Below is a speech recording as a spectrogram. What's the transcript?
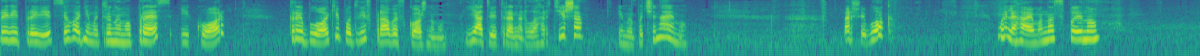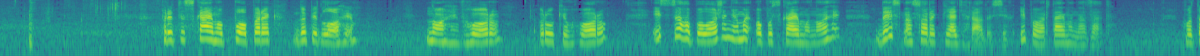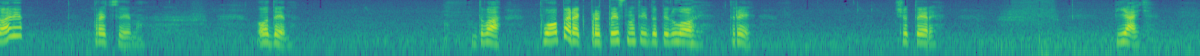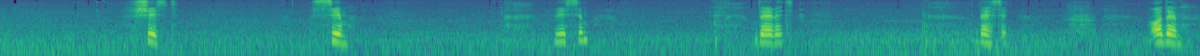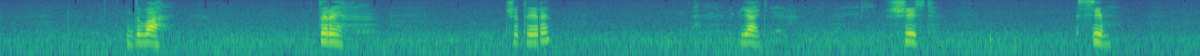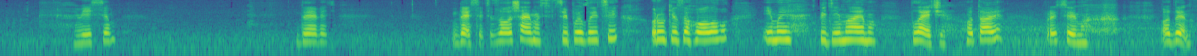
Привіт-привіт! Сьогодні ми тренуємо прес і кор. Три блоки по дві вправи в кожному. Я твій тренер Лагартіша, і ми починаємо. Перший блок. Ми лягаємо на спину, притискаємо поперек до підлоги, ноги вгору, руки вгору. І з цього положення ми опускаємо ноги десь на 45 градусів і повертаємо назад. Готові? Працюємо. Один. Два. Поперек притиснутий до підлоги. Три. Чотири. П'ять. Шість. Сім. Вісім. Дев'ять. Десять. Один. Два. Три. Чотири. П'ять. Шість. Сім. Вісім. Дев'ять. Десять. Залишаємось в цій позиції. Руки за голову. І ми підіймаємо плечі. Готові? Працюємо. Один,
